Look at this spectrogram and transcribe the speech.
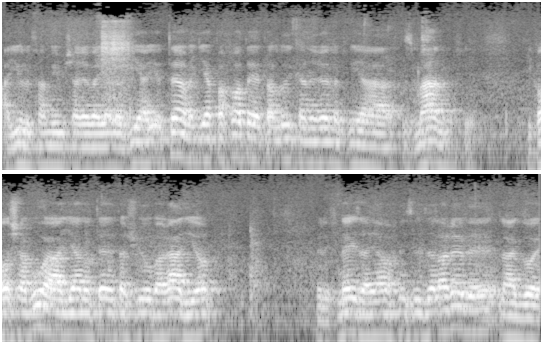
היו לפעמים שהרבי היה מגיע יותר, מגיע פחות, היה תלוי כנראה לפי הזמן. לפי... כי כל שבוע היה נותן את השיעור ברדיו, ולפני זה היה מכניס את זה לרבה, לגועה.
